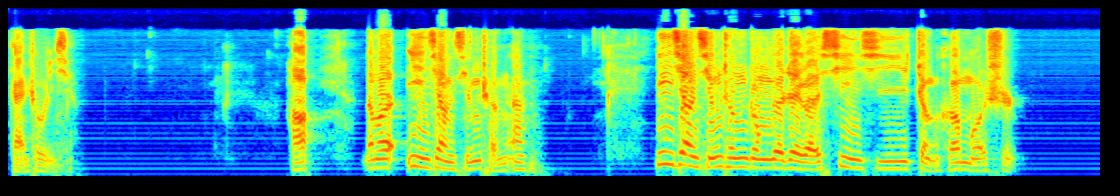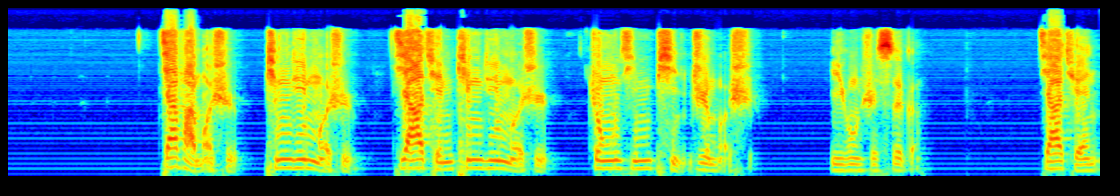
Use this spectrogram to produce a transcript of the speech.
感受一下。好，那么印象形成啊，印象形成中的这个信息整合模式、加法模式、平均模式、加权平均模式、中心品质模式，一共是四个：加权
